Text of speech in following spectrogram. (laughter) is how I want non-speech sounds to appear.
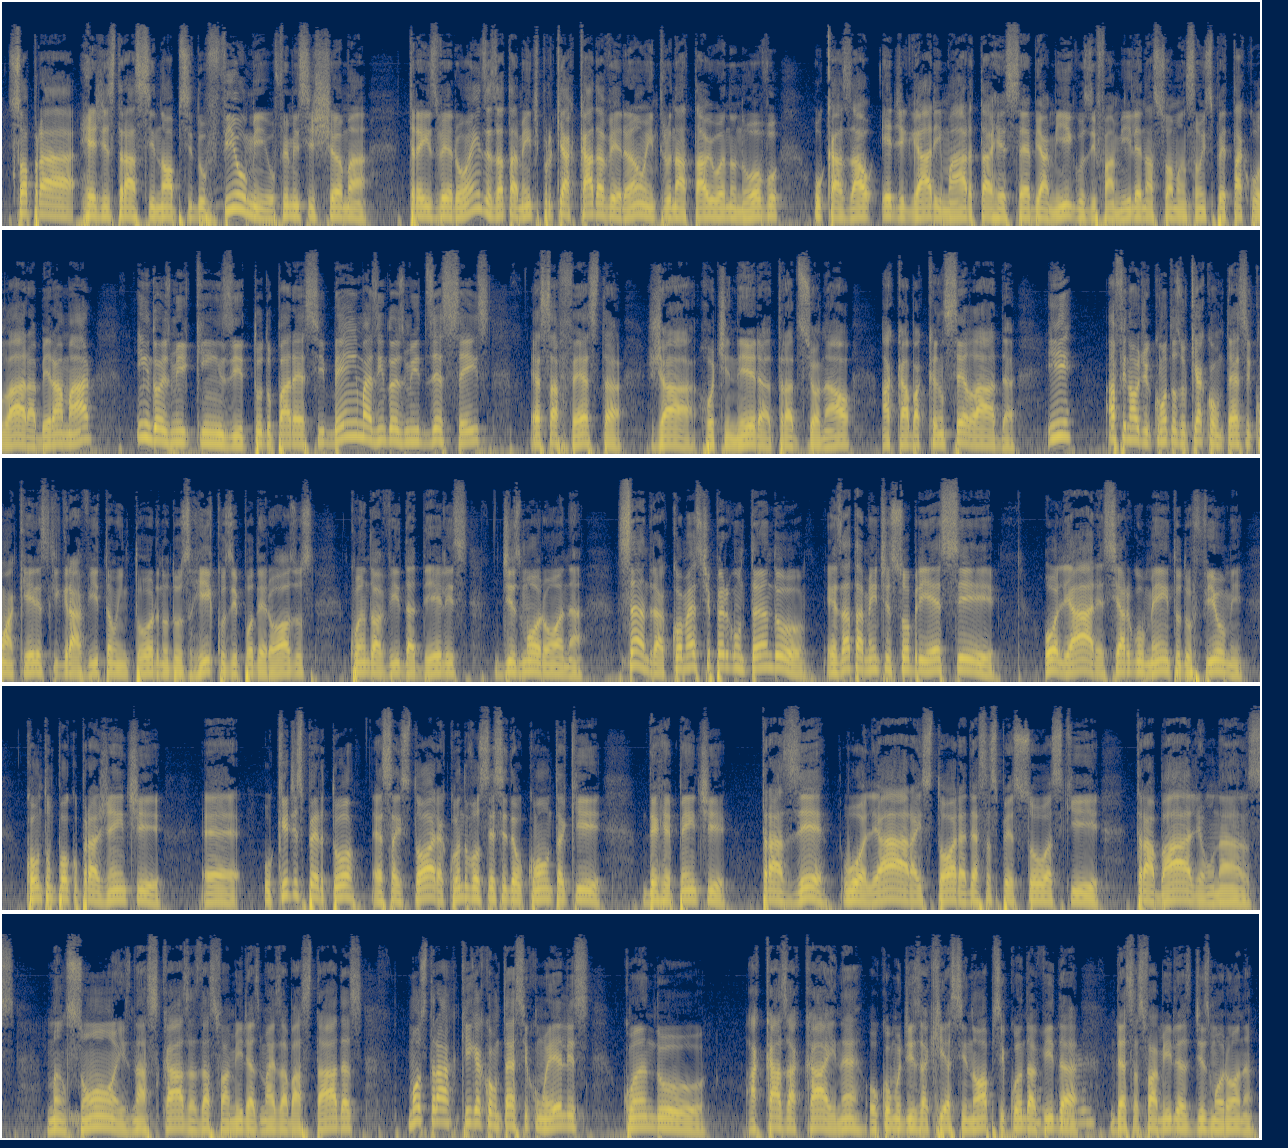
Só para registrar a sinopse do filme, o filme se chama Três Verões, exatamente porque a cada verão, entre o Natal e o Ano Novo, o casal Edgar e Marta recebe amigos e família na sua mansão espetacular à beira-mar. Em 2015 tudo parece bem, mas em 2016 essa festa já rotineira, tradicional, acaba cancelada. E, afinal de contas, o que acontece com aqueles que gravitam em torno dos ricos e poderosos quando a vida deles desmorona. Sandra, comece te perguntando exatamente sobre esse olhar, esse argumento do filme. Conta um pouco pra gente é, o que despertou essa história, quando você se deu conta que, de repente, trazer o olhar, a história dessas pessoas que trabalham nas mansões, nas casas das famílias mais abastadas, mostrar o que, que acontece com eles quando a casa cai, né? Ou como diz aqui a sinopse, quando a vida uhum. dessas famílias desmorona.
